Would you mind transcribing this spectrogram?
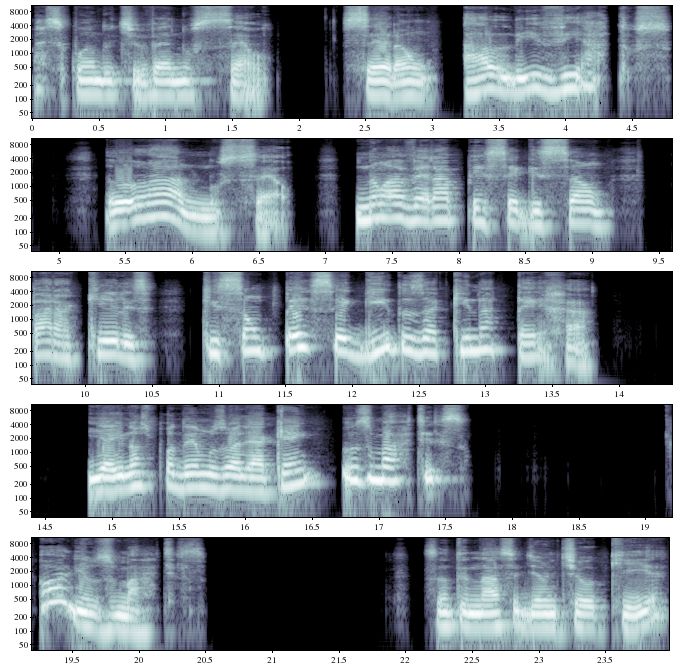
mas quando estiver no céu, serão aliviados. Lá no céu, não haverá perseguição para aqueles que são perseguidos aqui na terra. E aí nós podemos olhar quem? Os mártires. Olhem os mártires. Santo Inácio de Antioquia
